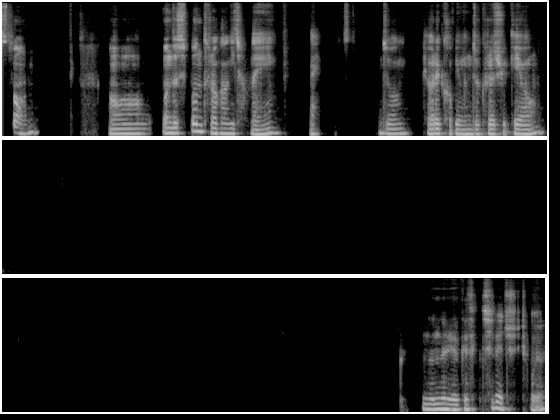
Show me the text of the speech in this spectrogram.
10번. 어, 먼저 10번 들어가기 전에, 네. 먼저 별의 컵이 먼저 그려줄게요. 눈을 이렇게 색칠해 주시고요.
